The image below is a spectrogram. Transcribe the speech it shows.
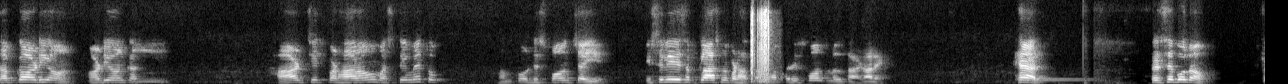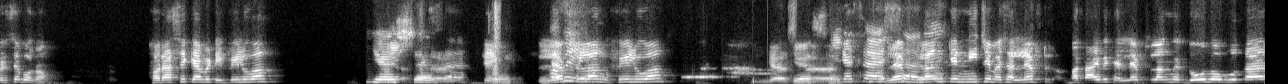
सबका ऑडियो ऑन ऑडियो ऑन कर। हार्ड चीज़ पढ़ा रहा हूँ मस्ती में तो हमको रिस्पॉन्स चाहिए। इसलिए ये सब क्लास में पढ़ाता हूँ आपको रिस्पॉन्स मिलता है डायरेक्ट खैर फिर से बोल रहा हूँ फिर से बोल रहा हूँ। थोरैसिक कैविटी फील हुआ? यस सर ठीक। लेफ़्ट लंग फील हुआ? Yes sir. लेफ़्ट लंग के नीचे में अच्छा लेफ़्ट बताए भी थे लेफ़्ट लंग में दो लोग होता है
